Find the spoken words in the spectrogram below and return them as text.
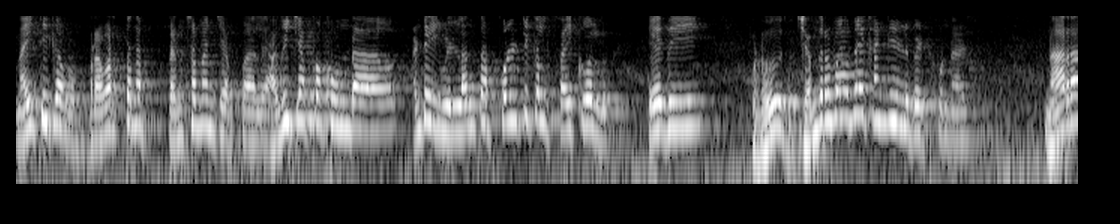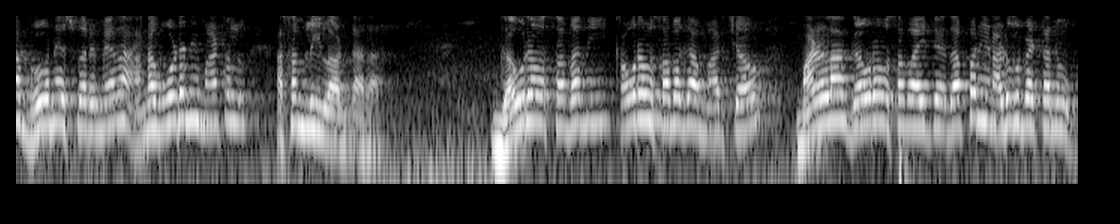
నైతిక ప్రవర్తన పెంచమని చెప్పాలి. అవి చెప్పకుండా అంటే వీళ్ళంతా పొలిటికల్ సైకోలు. ఏది? ఇప్పుడు చంద్రబాబే కన్నీళ్ళు పెట్టుకున్నాడు. నారా భువనేశ్వరి మీద అనగూడని మాటలు అసెంబ్లీలో అంటారా? గౌరవ సభని కౌరవ సభగా మార్చావు. మళ్ళా గౌరవ సభ అయితే తప్ప నేను అడుగు పెట్టను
